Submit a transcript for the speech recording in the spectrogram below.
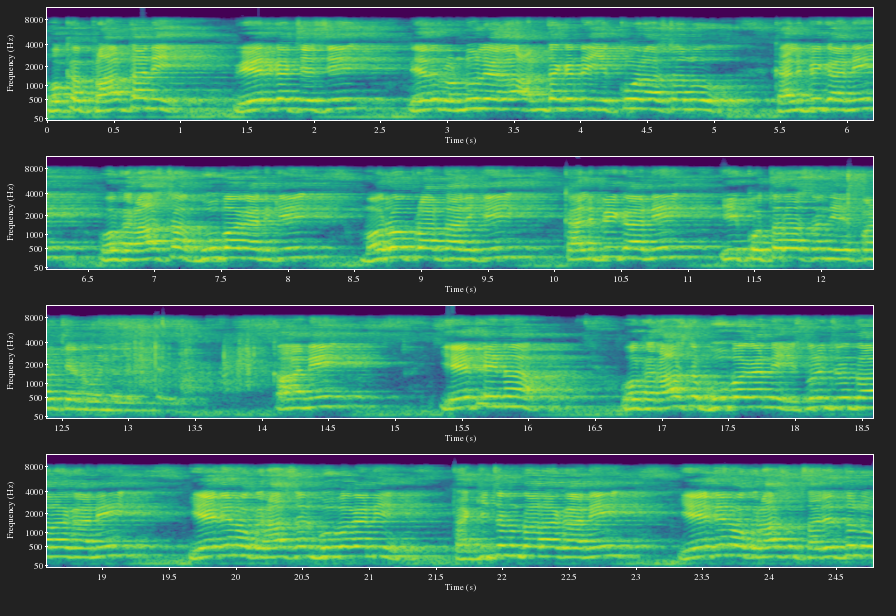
ఒక ప్రాంతాన్ని వేరుగా చేసి లేదా రెండు లేదా అంతకంటే ఎక్కువ రాష్ట్రాలు కలిపి కానీ ఒక రాష్ట్ర భూభాగానికి మరో ప్రాంతానికి కలిపి కానీ ఈ కొత్త రాష్ట్రాన్ని ఏర్పాటు చేయడం జరిగింది కానీ ఏదైనా ఒక రాష్ట్ర భూభాగాన్ని విస్మరించడం ద్వారా కానీ ఏదైనా ఒక రాష్ట్రాన్ని భూభాగాన్ని తగ్గించడం ద్వారా కానీ ఏదైనా ఒక రాష్ట్రం సరిహద్దులు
